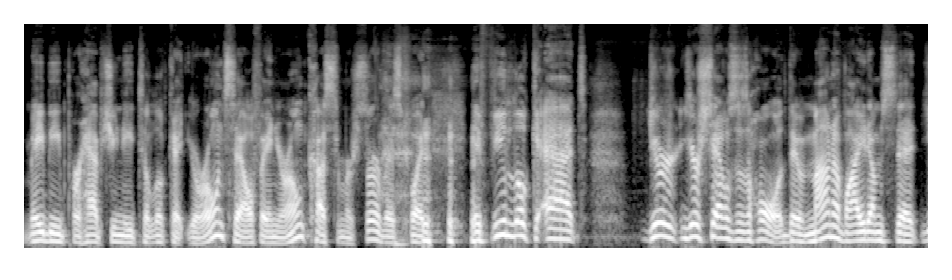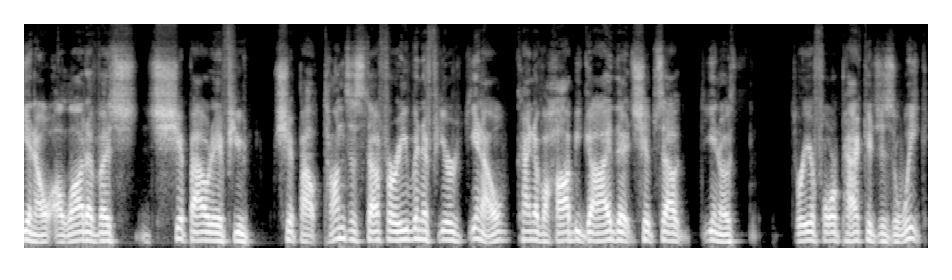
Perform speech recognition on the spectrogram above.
maybe perhaps you need to look at your own self and your own customer service. But if you look at your your sales as a whole, the amount of items that you know a lot of us ship out, if you ship out tons of stuff, or even if you're you know kind of a hobby guy that ships out you know three or four packages a week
